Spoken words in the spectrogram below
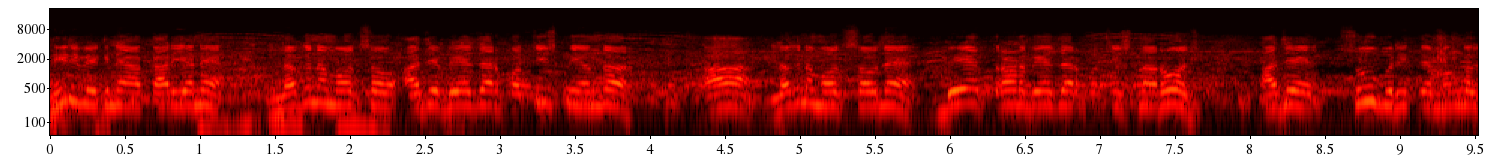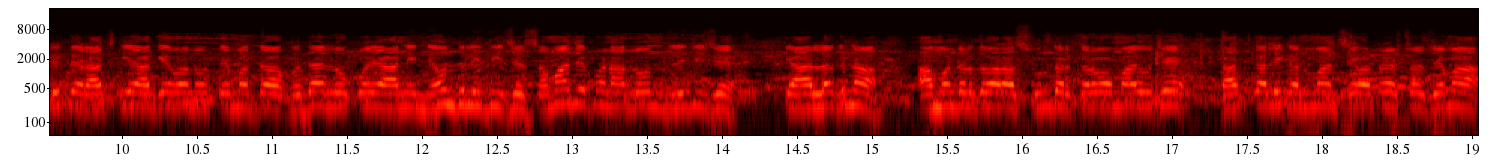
નિર્વિઘ્ને આ કાર્યને લગ્ન મહોત્સવ આજે બે હજાર પચીસની અંદર આ લગ્ન મહોત્સવને બે ત્રણ બે હજાર પચીસના રોજ આજે શુભ રીતે, મંગલ રીતે રાજકીય આગેવાનો તેમજ બધા લોકોએ આની નોંધ લીધી છે. સમાજે પણ આ નોંધ લીધી છે કે આ લગ્ન આ મંડળ દ્વારા સુંદર કરવામાં આવ્યું છે. તાત્કાલિક હનુમાન સેવા ટ્રસ્ટ જેમાં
